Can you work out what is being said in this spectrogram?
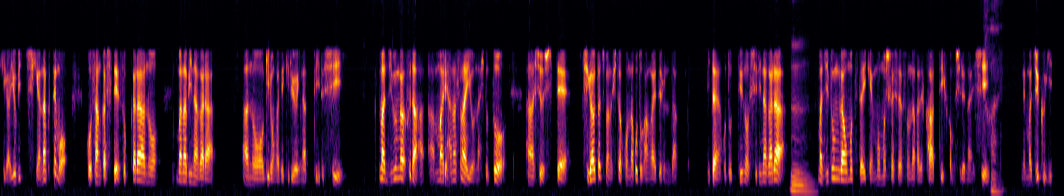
識が、予備知識がなくてもこう参加して、そこからあの学びながらあの議論ができるようになっているし、まあ、自分が普段あんまり話さないような人と話をして、違う立場の人はこんなことを考えてるんだみたいなことっていうのを知りながら、うん、まあ、自分が思ってた意見ももしかしたらその中で変わっていくかもしれないし、はいねまあ、熟議っ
